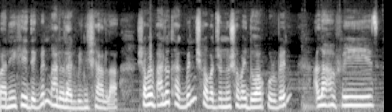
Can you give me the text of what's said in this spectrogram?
বানিয়ে খেয়ে দেখবেন, ভালো লাগবে ইনশাআল্লাহ। সবাই ভালো থাকবেন, সবার জন্য সবাই দোয়া করবেন। আল্লাহ হাফেজ।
